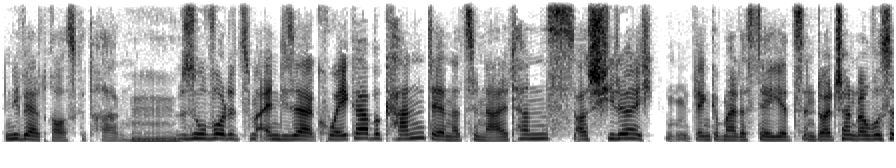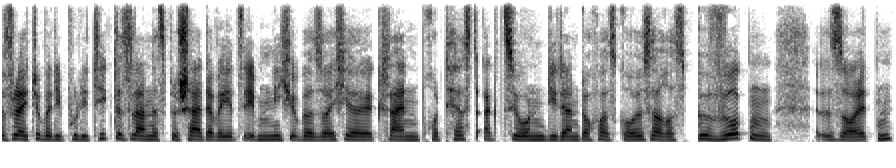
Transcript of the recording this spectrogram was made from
in die Welt rausgetragen. Mhm. So wurde zum einen dieser Quaker bekannt, der Nationaltanz aus Chile. Ich denke mal, dass der jetzt in Deutschland, man wusste vielleicht über die Politik des Landes Bescheid, aber jetzt eben nicht über solche kleinen Protestaktionen, die dann doch was Größeres bewirken sollten.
